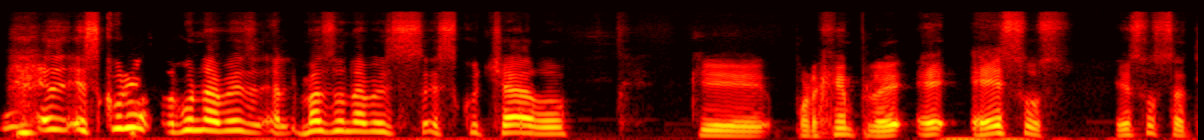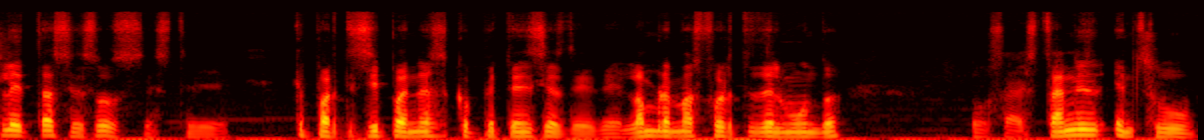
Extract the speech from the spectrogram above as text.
Es, es curioso, alguna vez, más de una vez he escuchado que, por ejemplo, eh, eh, esos, esos atletas, esos este, que participan en esas competencias de- del hombre más fuerte del mundo, o sea, están en, en su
